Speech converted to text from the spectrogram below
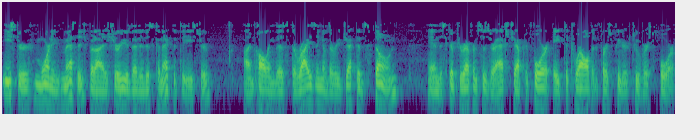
Easter morning message, but I assure you that it is connected to Easter. I'm calling this the rising of the rejected stone and the scripture references are Acts chapter 4, 8 to 12, and 1 Peter 2, verse 4.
